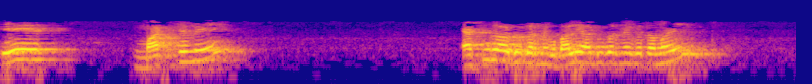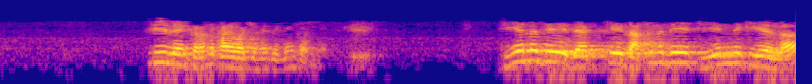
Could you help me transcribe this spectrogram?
ඒ මට්ටමේ අසුර අඩු කරන එක බලය අඩු කරන එක තමයි සීලෙන් කරන්නේ කය වචන දෙකෙන් කරන්නේ තියෙන දේ දැක්කේ දකින දේ තියෙන්නේ කියලා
